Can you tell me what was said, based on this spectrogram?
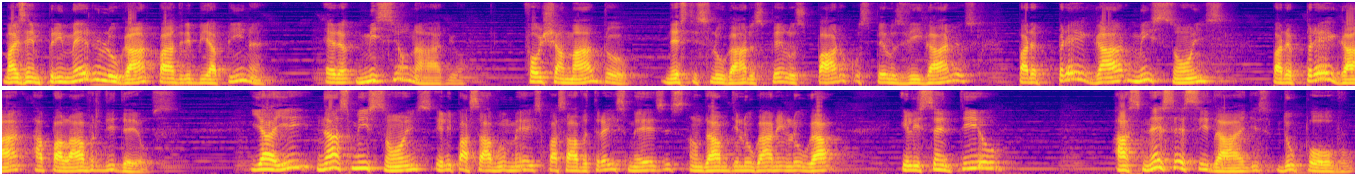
Mas em primeiro lugar, Padre Biapina era missionário. Foi chamado nestes lugares pelos párocos, pelos vigários, para pregar missões, para pregar a palavra de Deus. E aí, nas missões, ele passava um mês, passava três meses, andava de lugar em lugar. Ele sentiu as necessidades do povo,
